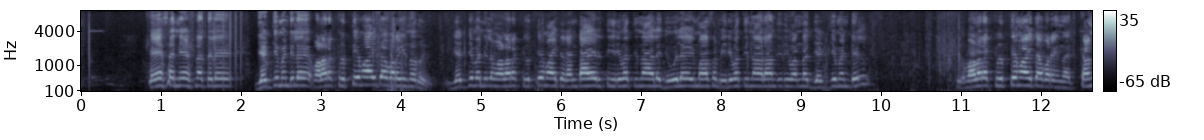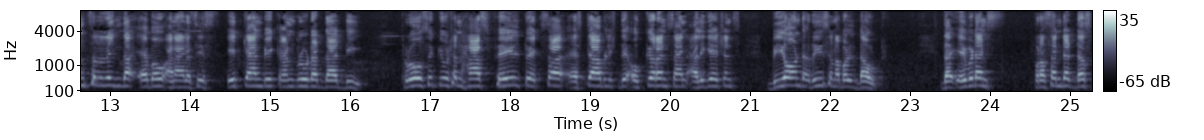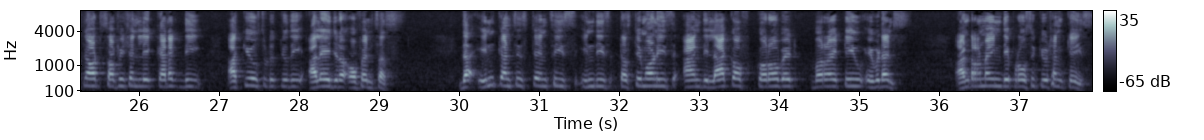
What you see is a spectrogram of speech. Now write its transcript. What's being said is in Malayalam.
കേസ് അന്വേഷണത്തിൽ ജഡ്ജ്മെന്റിൽ വളരെ കൃത്യമായിട്ടാണ് പറയുന്നത്. ജഡ്ജ്മെന്റിൽ വളരെ കൃത്യമായിട്ട് രണ്ടായിരത്തി ഇരുപത്തിനാല് ജൂലൈ മാസം ഇരുപത്തിനാലാം തീയതി വന്ന ജഡ്ജ്മെന്റിൽ വളരെ കൃത്യമായിട്ടാണ് പറയുന്നത്. Considering the above analysis it can be concluded that the prosecution has fail to exa establish the occurrence and allegations beyond reasonable doubt the evidence presented does not sufficiently connect the accused to the alleged offences the inconsistencies in these testimonies and the lack of corroborative evidence undermine the prosecution case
